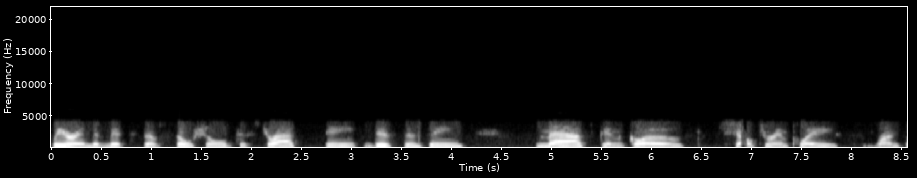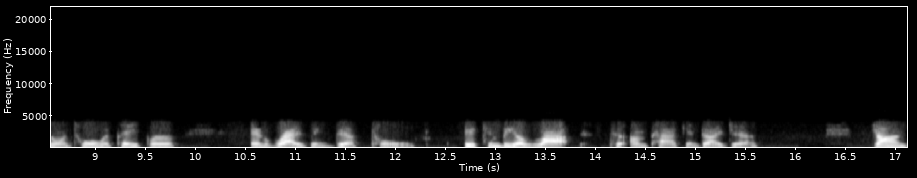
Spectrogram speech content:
We are in the midst of social distracting, distancing, mask and gloves, shelter in place, runs on toilet paper, and rising death tolls. It can be a lot to unpack and digest. John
